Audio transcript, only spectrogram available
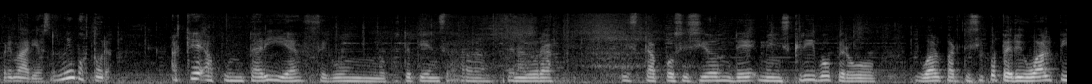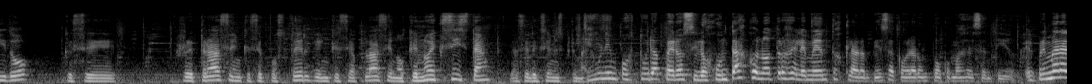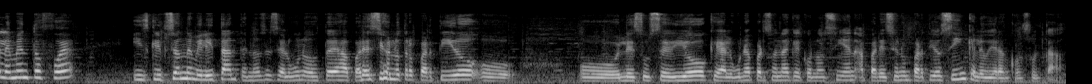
primarias. Es una impostura. ¿A qué apuntaría, según lo que usted piensa, senadora, esta posición de me inscribo, pero igual participo, pero igual pido que se retrasen, que se posterguen, que se aplacen o que no existan las elecciones primarias. Es una impostura, pero si lo juntás con otros elementos, claro, empieza a cobrar un poco más de sentido. El primer elemento fue inscripción de militantes. No sé si alguno de ustedes apareció en otro partido o, o le sucedió que alguna persona que conocían apareció en un partido sin que le hubieran consultado.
